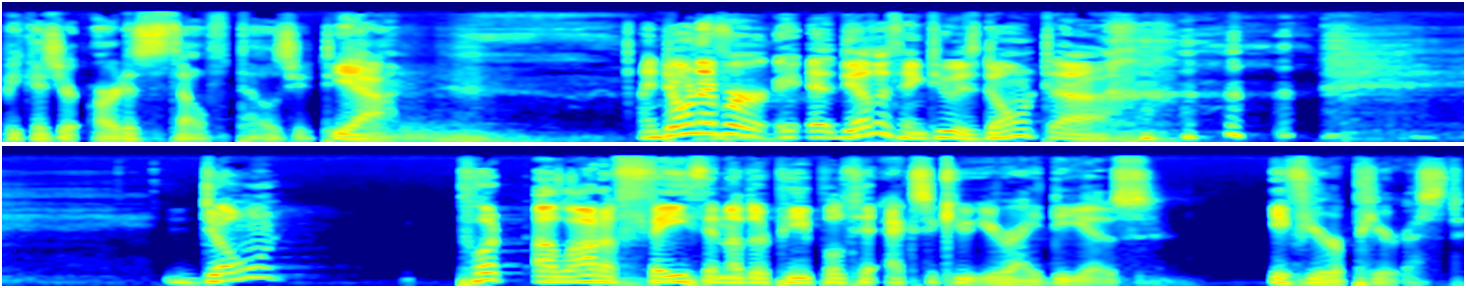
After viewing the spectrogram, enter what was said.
because your artist self tells you to. Yeah. And don't ever. uh, The other thing too is don't uh, don't put a lot of faith in other people to execute your ideas if you're a purist,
